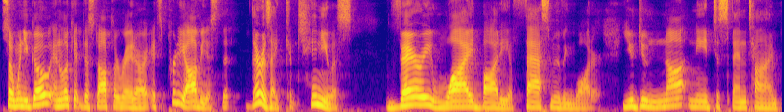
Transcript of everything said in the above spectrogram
So when you go and look at this Doppler radar, it's pretty obvious that there is a continuous, very wide body of fast moving water. You do not need to spend time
